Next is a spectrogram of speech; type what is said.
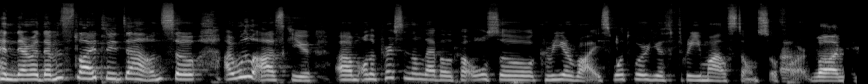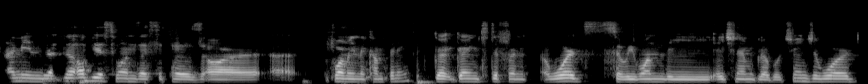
and narrow them slightly down. So I will ask you um, on a personal level, but also career wise, what were your three milestones so uh, far? Uh, well, I mean, I mean, the, the, obvious ones, I suppose, are uh, forming the company, go, going to different awards. So we won the H&M Global Change Award,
